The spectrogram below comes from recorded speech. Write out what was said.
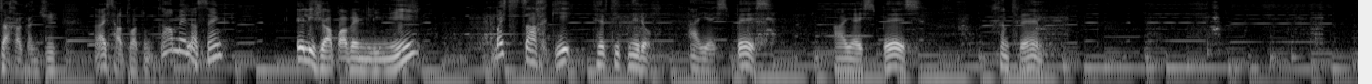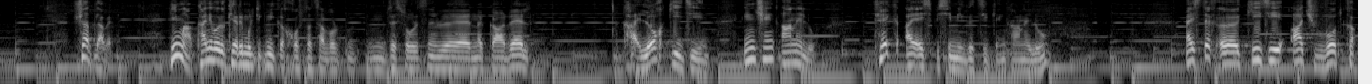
ձախ ականջի այս հատվածում, կամ էլ ասենք էլի ժապավեն լինի, բայց ծաղկի թերթիկներով։ Այ այսպես, այ այսպես, խնդրեմ։ Շատ լավ է։ Հիմա, քանի որ քերի մուլտիկնիկը խոստացա, որ ձեզ սովորեցնելու է նկարել քայլող կիցին, ինչ ենք անելու։ Թեք այ այսպեսի մի գծիկ ենք անելու։ Այստեղ կիցի աչ ոտքը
